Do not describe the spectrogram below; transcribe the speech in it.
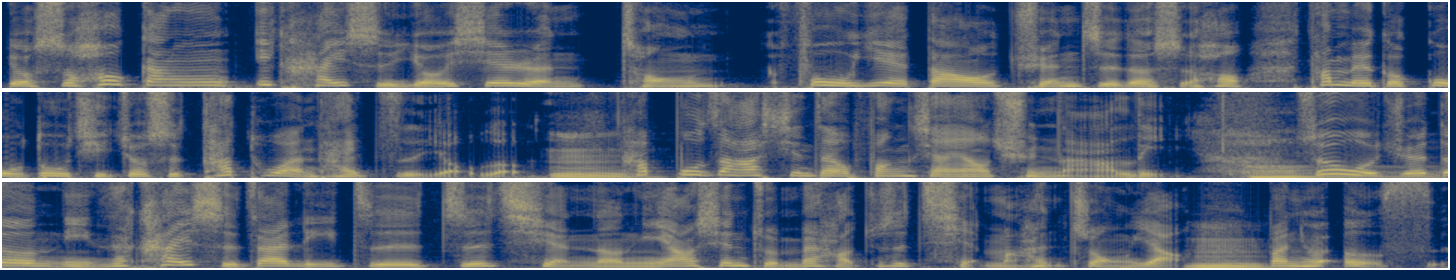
有时候刚一开始有一些人从副业到全职的时候，他们有个过渡期，就是他突然太自由了，嗯，他不知道他现在方向要去哪里，所以我觉得你在开始在离职之前呢，你要先准备好，就是钱嘛很重要，嗯，不然你会饿死。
